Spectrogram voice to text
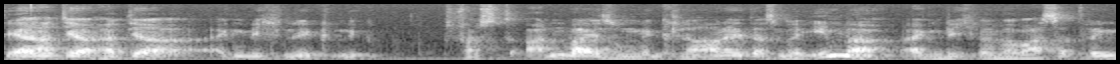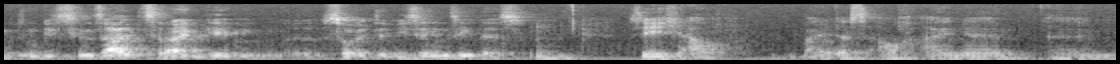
Der hat ja, hat ja eigentlich eine, eine fast Anweisung, eine klare, dass man immer eigentlich, wenn man Wasser trinkt, ein bisschen Salz reingeben äh, sollte. Wie sehen Sie das? Mhm. Sehe ich auch, weil das auch eine, ähm,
